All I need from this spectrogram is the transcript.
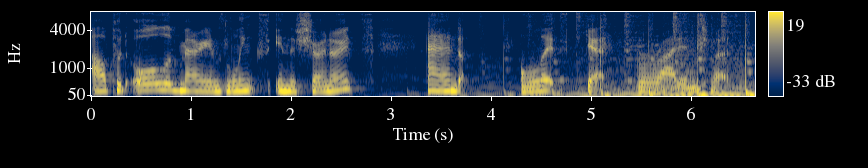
I'll put all of Mariam's links in the show notes and let's get right into it.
